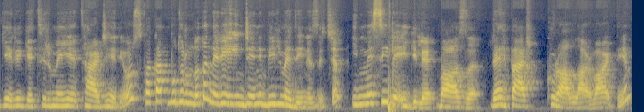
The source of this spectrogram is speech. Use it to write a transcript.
geri getirmeyi tercih ediyoruz. Fakat bu durumda da nereye ineceğini bilmediğiniz için inmesiyle ilgili bazı rehber kurallar var diyeyim.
